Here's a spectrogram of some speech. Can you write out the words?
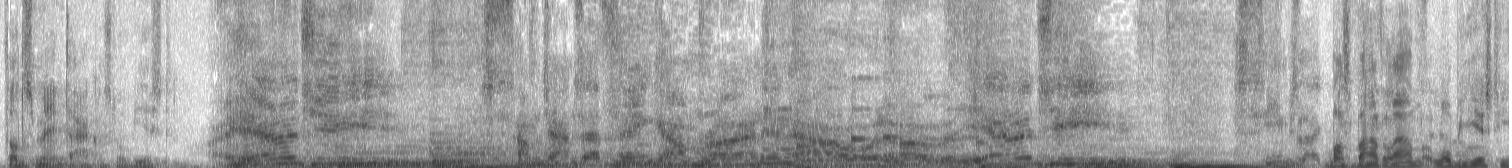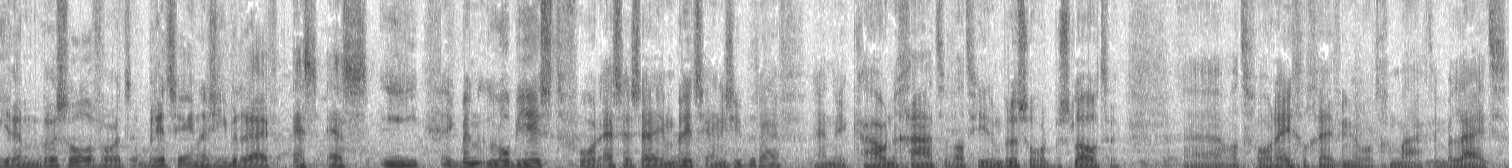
Dat is mijn taak als lobbyist. Energy. Sometimes I think I'm running out of energy. Bas Badelaan, lobbyist hier in Brussel voor het Britse energiebedrijf SSI. Ik ben lobbyist voor SSE, een Brits energiebedrijf. En ik hou in de gaten wat hier in Brussel wordt besloten. Uh, wat voor regelgeving er wordt gemaakt en beleid.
